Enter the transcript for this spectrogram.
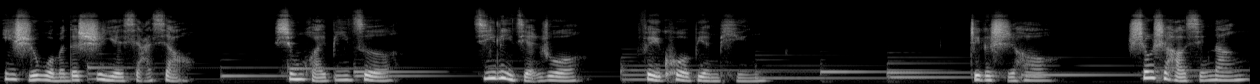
易使我们的视野狭小，胸怀逼仄，肌力减弱，肺廓扁平。这个时候，收拾好行囊，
